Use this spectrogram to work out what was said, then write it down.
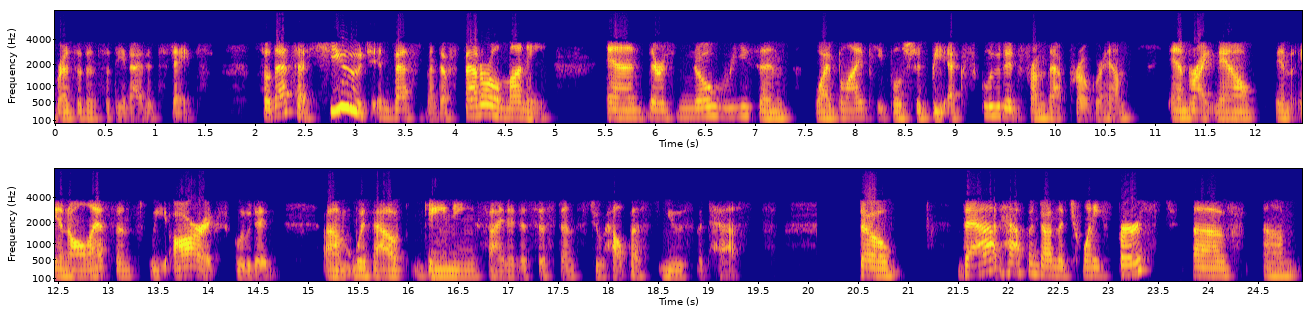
residents of the United States. So that's a huge investment of federal money, and there's no reason why blind people should be excluded from that program. And right now, in, in all essence, we are excluded um, without gaining sighted assistance to help us use the tests. So that happened on the 21st of um,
